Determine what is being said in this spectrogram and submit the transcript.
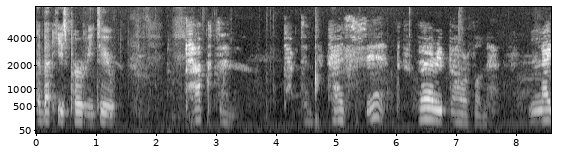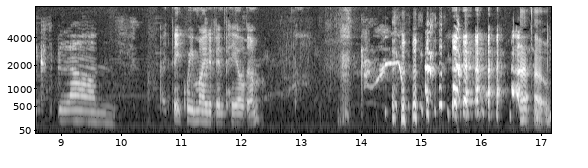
I bet he's pervy too. Captain. Captain has ship. Very powerful man. Likes blondes. I think we might have impaled him. Uh oh.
